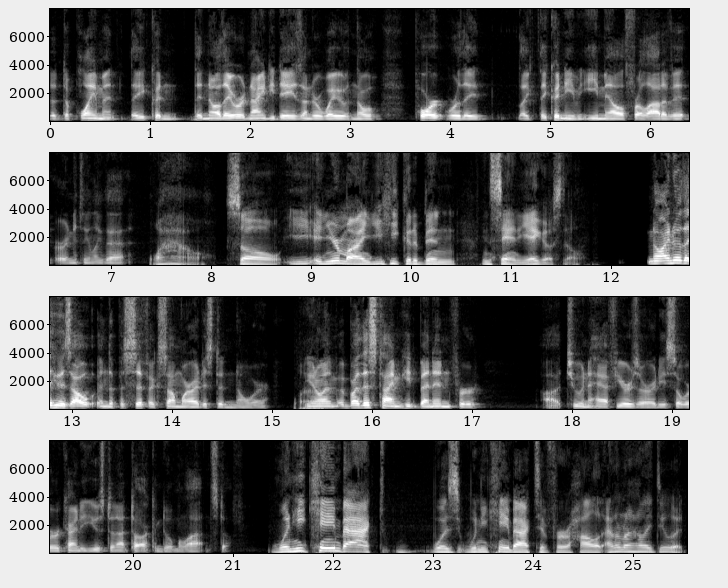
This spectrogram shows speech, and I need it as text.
a deployment. They couldn't. They, no, they were ninety days underway with no port where they like they couldn't even email for a lot of it or anything like that. Wow. So in your mind, you, he could have been in San Diego still. No, I knew that he was out in the Pacific somewhere. I just didn't know where. You know, and by this time he'd been in for uh, two and a half years already, so we were kind of used to not talking to him a lot and stuff. When he came back, was when he came back to for holiday. I don't know how they do it.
